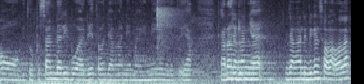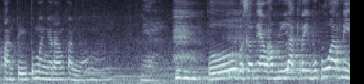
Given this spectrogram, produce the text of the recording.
oh gitu. Pesan dari Bu Ade tolong jangan dimainin gitu ya. Karena jangan hidupnya jangan dibikin seolah-olah panti itu menyeramkan jangan. ya. Tuh pesannya alhamdulillah akhirnya Ibu keluar nih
